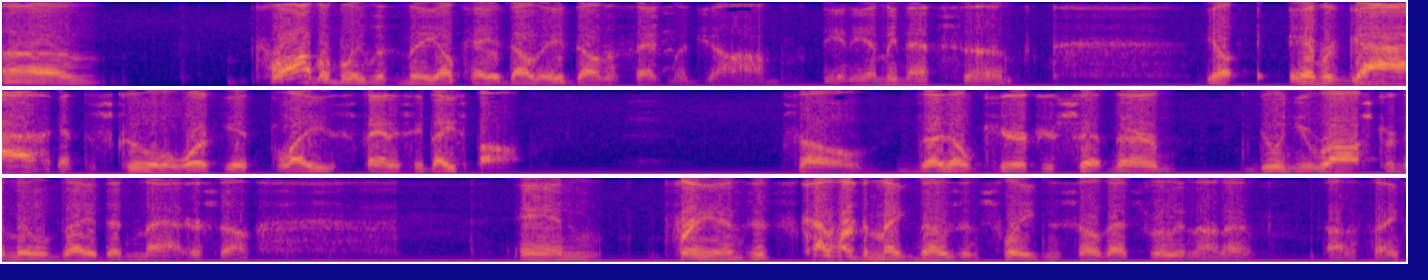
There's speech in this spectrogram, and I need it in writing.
Yeah. um, probably with me, okay, it don't it don't affect my job any. I mean, that's uh, you know, every guy at the school I work at plays fantasy baseball, so they don't care if you're sitting there doing your roster in the middle of the day It doesn't matter. So, and friends, it's kind of hard to make those in Sweden, so that's really not a not a thing.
